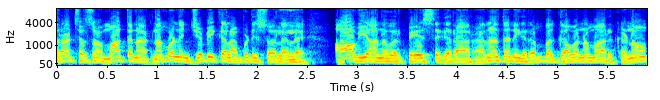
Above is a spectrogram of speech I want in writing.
திராட்சரசமா மாத்தினார். நம்மளும் ஜெபிக்கல் அப்படி சொல்லலை. ஆவியானவர் பேசுகிறார். அதனால தான் நீங்கள் ரொம்ப கவனமாக இருக்கணும்.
